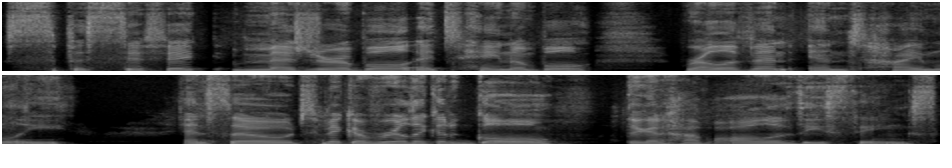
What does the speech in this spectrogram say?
specific, measurable, attainable, relevant, and timely. And so to make a really good goal, they're going to have all of these things.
